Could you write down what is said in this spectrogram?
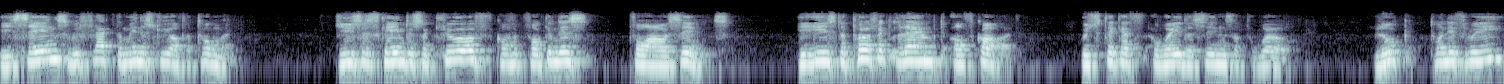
his sayings reflect the ministry of atonement. Jesus came to secure forgiveness for our sins. He is the perfect Lamb of God, which taketh away the sins of the world. Luke 23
